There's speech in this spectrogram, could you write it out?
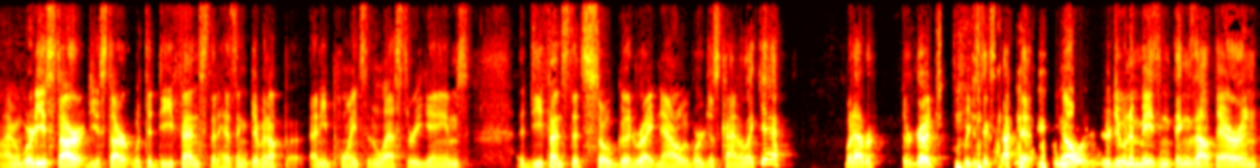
I mean, where do you start? Do you start with the defense that hasn't given up any points in the last three games? A defense that's so good right now, we're just kind of like, yeah, whatever. They're good. We just expect it. You know, they're doing amazing things out there, and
